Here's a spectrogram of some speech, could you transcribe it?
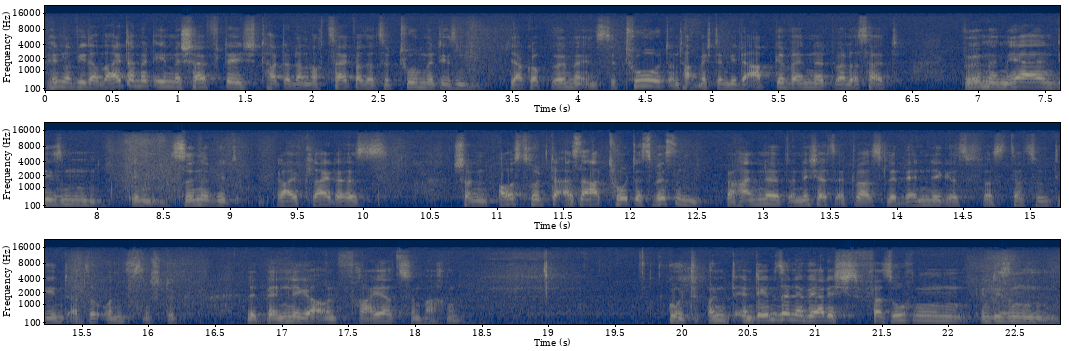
hin und wieder weiter mit ihm beschäftigt, hatte dann noch zeitweise zu tun mit diesem Jakob Böhme Institut und habe mich dann wieder abgewendet, weil es halt Böhme mehr in diesem im Sinne, wie Ralf Kleider es schon ausdrückte, als eine Art totes Wissen behandelt und nicht als etwas Lebendiges, was dazu dient, also uns ein Stück lebendiger und freier zu machen. Gut, und in dem Sinne werde ich versuchen, in diesem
